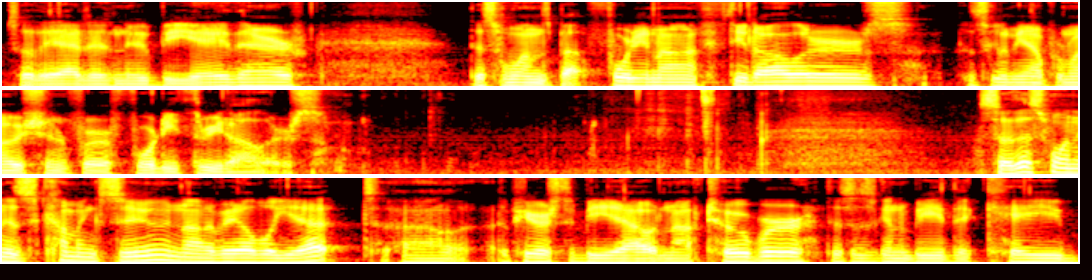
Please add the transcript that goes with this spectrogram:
so they added a new BA there. This one's about $49, $50. It's going to be on promotion for $43. So this one is coming soon, not available yet. Uh, appears to be out in October. This is going to be the KB,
